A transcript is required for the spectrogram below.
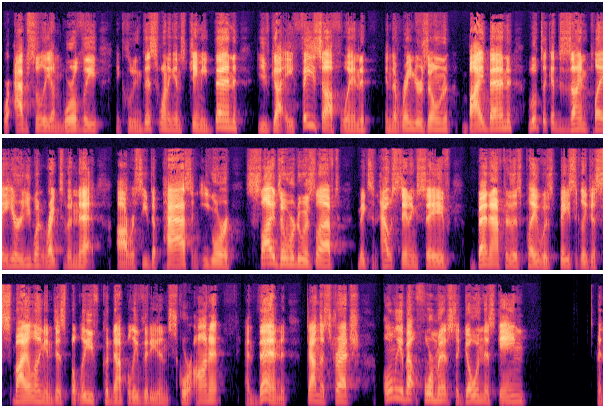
were absolutely unworldly, including this one against Jamie Benn. You've got a face-off win in the Ranger zone by Benn. Looked like a design play here. He went right to the net, uh, received a pass, and Igor slides over to his left, makes an outstanding save. Benn, after this play, was basically just smiling in disbelief, could not believe that he didn't score on it. And then down the stretch, only about four minutes to go in this game, an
